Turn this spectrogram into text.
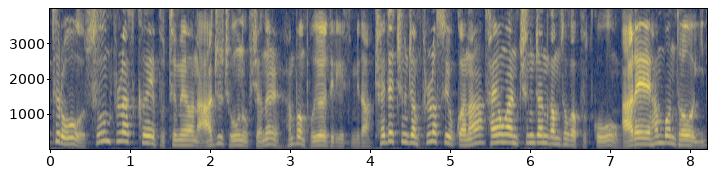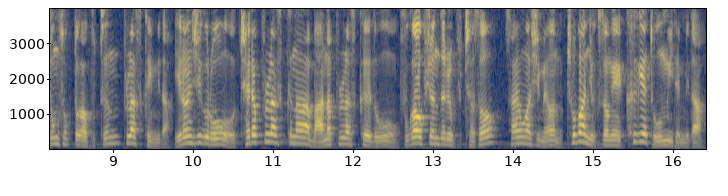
끝으로 수은 플라스크에 붙으면 아주 좋은 옵션을 한번 보여드리겠습니다. 최대 충전 플러스 효과나 사용한 충전 감소가 붙고 아래에 한 번 더 이동 속도가 붙은 플라스크입니다. 이런 식으로 체력 플라스크나 마나 플라스크에도 부가 옵션들을 붙여서 사용하시면 초반 육성에 크게 도움이 됩니다.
